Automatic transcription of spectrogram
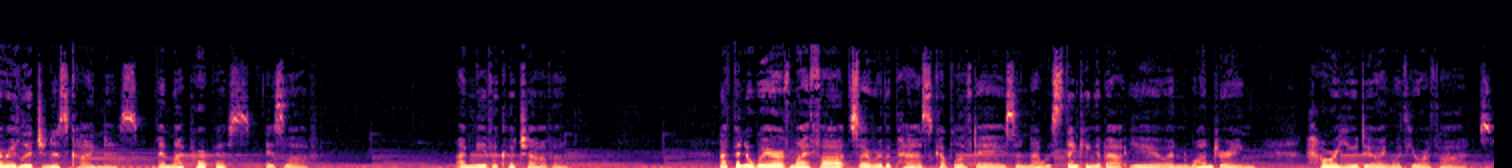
religion is kindness, and my purpose is love. I'm Neva Kochava. I've been aware of my thoughts over the past couple of days, and I was thinking about you and wondering how are you doing with your thoughts?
